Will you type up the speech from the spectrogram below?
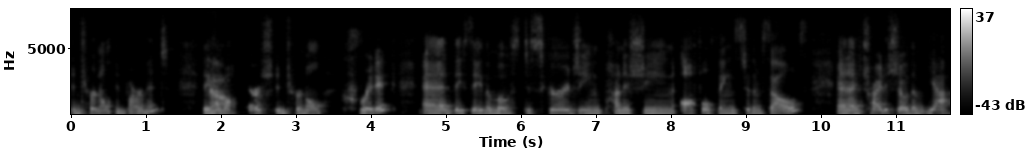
internal environment. They yeah. have a harsh internal critic and they say the most discouraging, punishing, awful things to themselves. And I try to show them, yeah,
